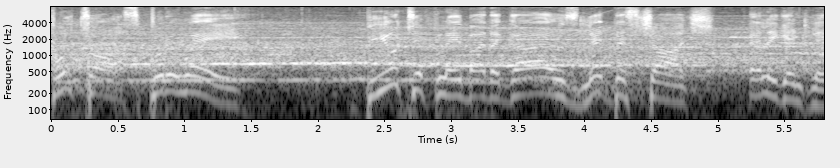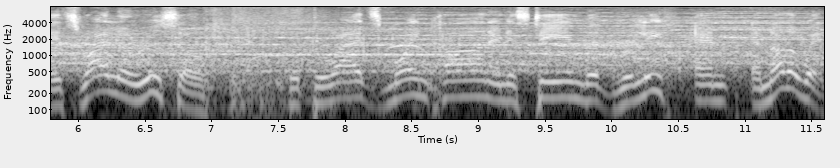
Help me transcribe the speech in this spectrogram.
Full toss, put away. Beautifully by the guy who's led this charge elegantly. It's Rilee Rossouw who provides Moin Khan and his team with relief and another win.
